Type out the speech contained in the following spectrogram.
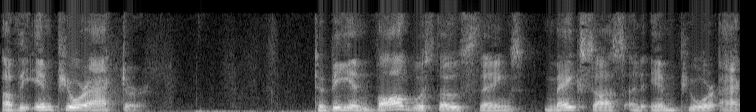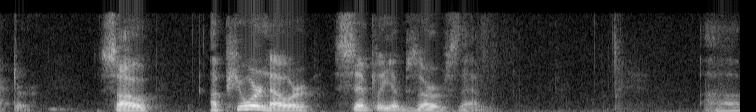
Of the impure actor, to be involved with those things makes us an impure actor. So a pure knower simply observes them. Uh,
